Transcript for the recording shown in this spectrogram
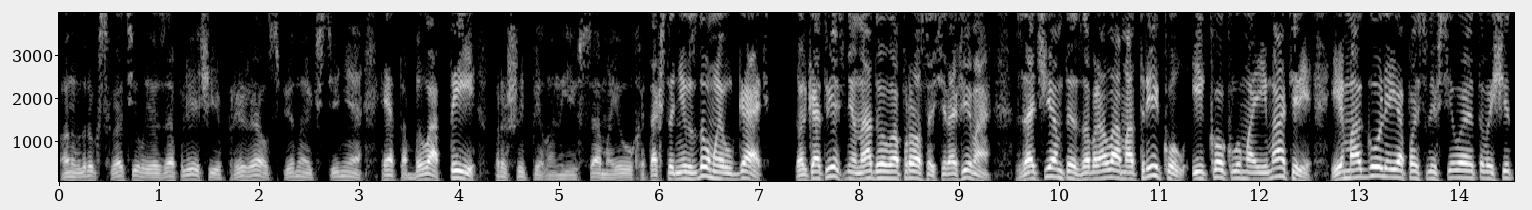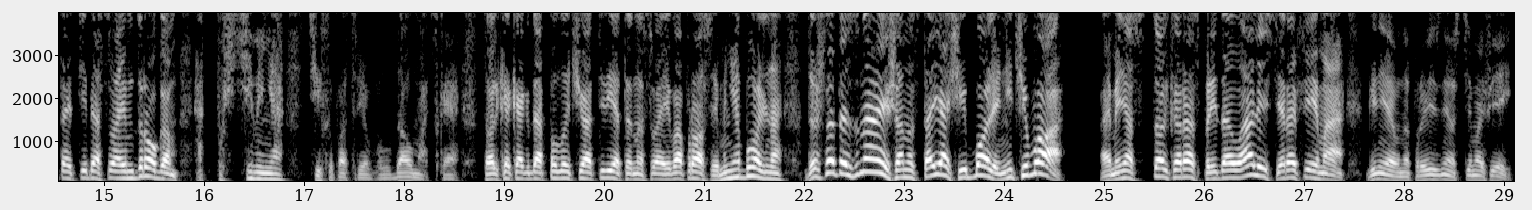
Он вдруг схватил ее за плечи и прижал спиной к стене. «Это была ты!» — прошипел он ей в самое ухо. «Так что не вздумай лгать! Только ответь мне на два вопроса, Серафима. Зачем ты забрала матрикул и куклу моей матери, и могу ли я после всего этого считать тебя своим другом? Отпусти меня, — тихо потребовал Далмацкая. Только когда получу ответы на свои вопросы. Мне больно. Да что ты знаешь о настоящей боли? Ничего. А меня столько раз предавали, Серафима, — гневно произнес Тимофей.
